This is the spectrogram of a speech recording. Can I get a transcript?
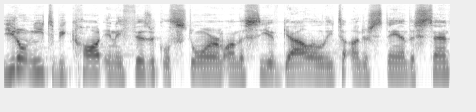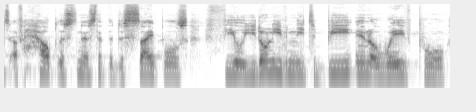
you don't need to be caught in a physical storm on the Sea of Galilee to understand the sense of helplessness that the disciples feel. You don't even need to be in a wave pool.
